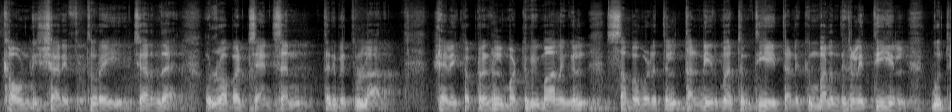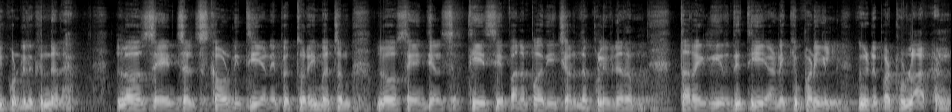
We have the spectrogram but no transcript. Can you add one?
கவுண்டி ஷெரீஃப் துறையை சேர்ந்த ராபர்ட் ஜான்சன் தெரிவித்துள்ளார். ஹெலிகாப்டர்கள் மற்றும் விமானங்கள் சம்பவ இடத்தில் தண்ணீர் மற்றும் தீயை தடுக்கும் மருந்துகளை தீயில் ஊற்றிக் கொண்டிருக்கின்றன. லாஸ் ஏஞ்சல்ஸ் கவுண்டி தீயணைப்பு துறை மற்றும் லாஸ் ஏஞ்சல்ஸ் தேசிய வனப்பகுதியைச் சேர்ந்த குழுவினரும் தரையில் இருந்து தீயை அணைக்கும் பணியில் ஈடுபட்டுள்ளார்கள்.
